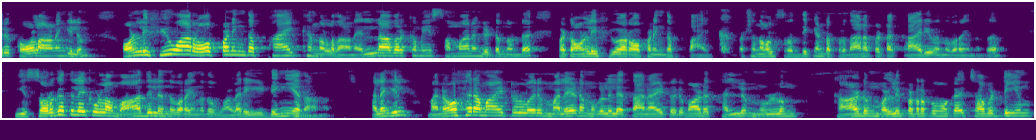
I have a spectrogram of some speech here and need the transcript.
ഒരു കോൾ ആണെങ്കിലും only few are opening the pack എന്നുള്ളതാണ്. എല്ലാവർക്കും ഈ സമ്മാനം കിട്ടുന്നുണ്ട് but only few are opening the pack പക്ഷെ നമ്മൾ ശ്രദ്ധിക്കേണ്ട പ്രധാനപ്പെട്ട കാര്യം എന്ന് പറയുന്നത് ഈ സ്വർഗത്തിലേക്കുള്ള വാതിൽ എന്ന് പറയുന്നത് വളരെ ഇടുങ്ങിയതാണ്. അല്ലെങ്കിൽ മനോഹരമായിട്ടുള്ള ഒരു മലയുടെ മുകളിൽ എത്താനായിട്ട് ഒരുപാട് കല്ലും മുള്ളും കാടും വള്ളിപ്പടർപ്പും ഒക്കെ ചവിട്ടിയും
